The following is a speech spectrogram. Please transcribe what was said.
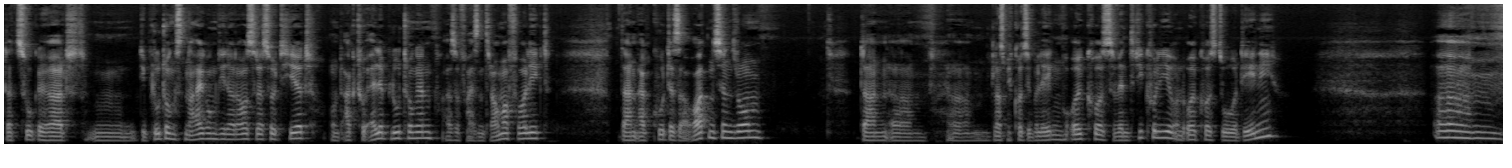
Dazu gehört mh, hm, die Blutungsneigung, die daraus resultiert und aktuelle Blutungen, also falls ein Trauma vorliegt. Dann akutes Aortensyndrom, dann, ähm, ähm, lass mich kurz überlegen, Ulcus ventriculi und Ulcus duodeni. Ähm,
